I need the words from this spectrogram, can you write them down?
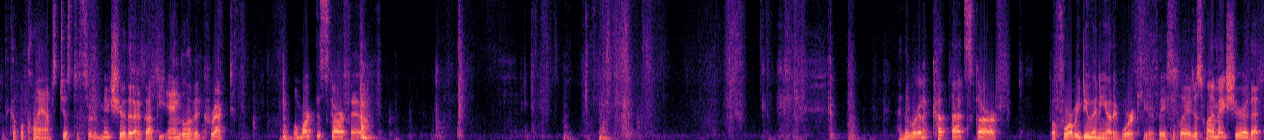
with a couple clamps just to sort of make sure that I've got the angle of it correct. We'll mark the scarf out. And then we're going to cut that scarf before we do any other work here. Basically, I just want to make sure that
